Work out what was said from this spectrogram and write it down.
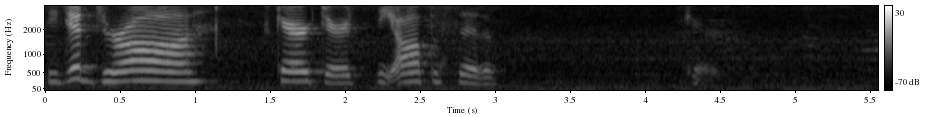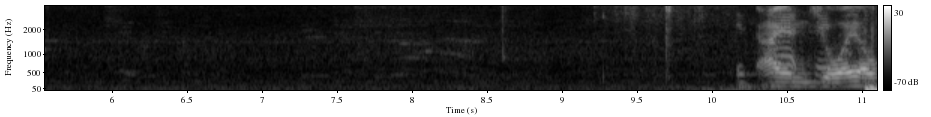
he did draw his character. It's the opposite of character. It's I that type- enjoy a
